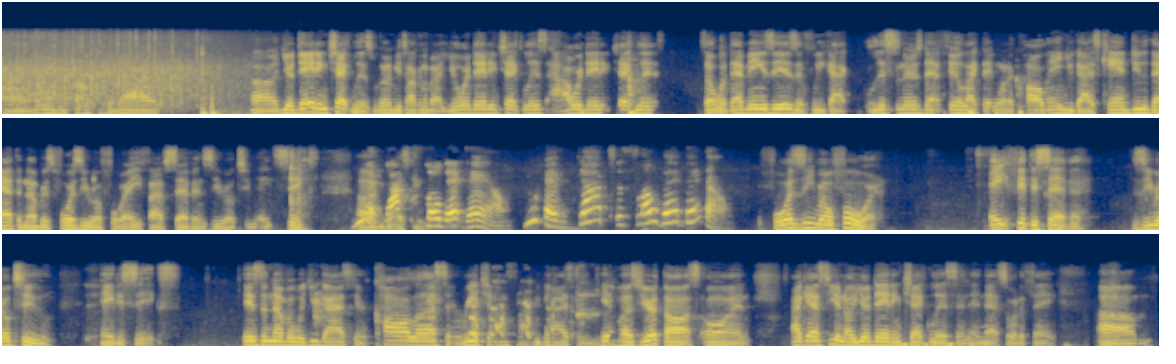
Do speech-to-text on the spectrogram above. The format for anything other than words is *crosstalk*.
Uh, we're gonna be talking about uh, your dating checklist. We're gonna be talking about your dating checklist, our dating checklist. So what that means is if we got listeners that feel like they want to call in, you guys can do that. The number is 404-857-0286. You have Uh, you got to can slow that down. You have got to slow that down. 404 857 0286 is the number where you guys can call us and reach us and you guys can give us your thoughts on I guess you know your dating checklist and, and that sort of thing. Um,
